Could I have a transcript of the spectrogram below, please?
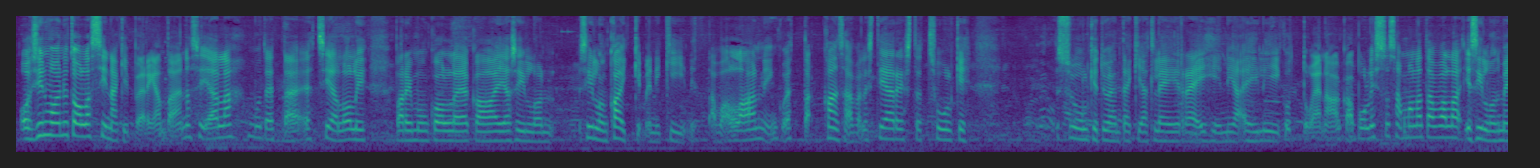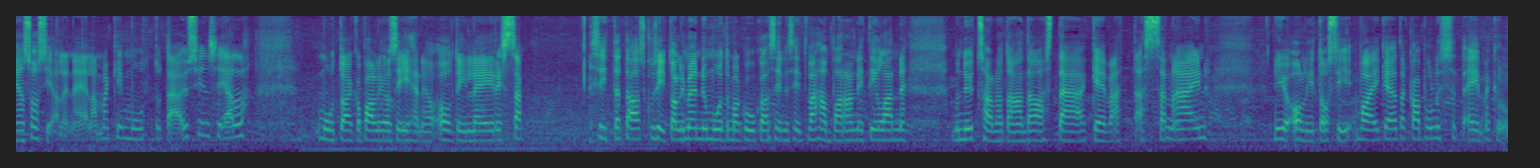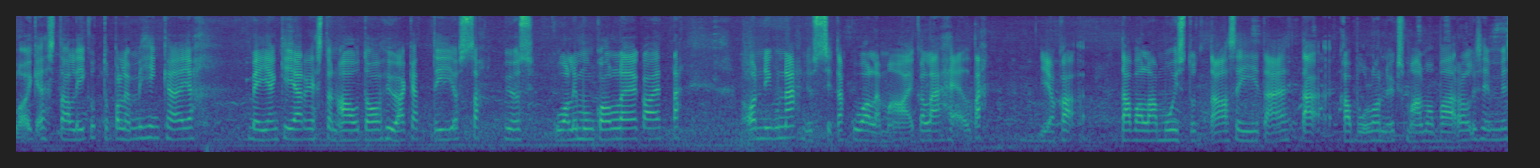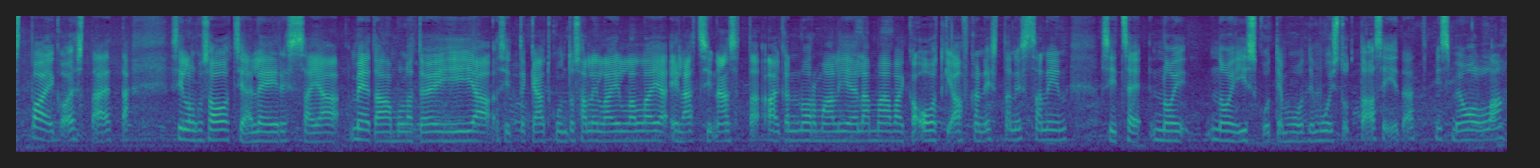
olisin voinut olla sinäkin perjantaina siellä, mutta että, että siellä oli pari mun kollegaa ja silloin, silloin kaikki meni kiinni tavallaan, niin kuin, että kansainväliset järjestöt sulki sulkityöntekijät leireihin ja ei liikuttu enää Kabulissa samalla tavalla. Ja silloin meidän sosiaalinen elämäkin muuttui täysin siellä. Muuttui aika paljon siihen, oltiin leirissä. Sitten taas kun siitä oli mennyt muutama kuukausi, niin sitten vähän parani tilanne. Mutta nyt sanotaan taas tämä kevät tässä näin. Niin oli tosi vaikeaa Kabulissa, että ei me kyllä oikeastaan liikuttu paljon mihinkään. Ja meidänkin järjestön autoa hyökättiin, jossa myös kuoli mun kollega, että on niin nähnyt sitä kuolemaa aika läheltä joka tavallaan muistuttaa siitä, että Kabul on yksi maailman vaarallisimmista paikoista, että silloin kun sä oot siellä leirissä ja meet aamulla töihin ja sitten käyt kuntosalilla illalla ja elät sinänsä aika normaalia elämää, vaikka ootkin Afganistanissa, niin sitten se noi, noi iskut ja muut niin muistuttaa siitä, että missä me ollaan.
